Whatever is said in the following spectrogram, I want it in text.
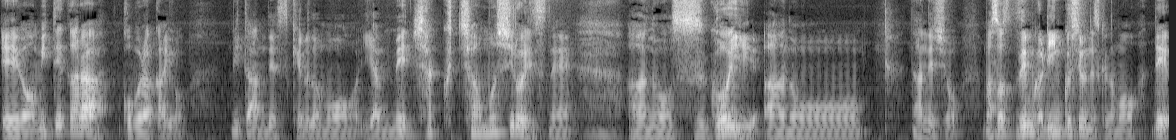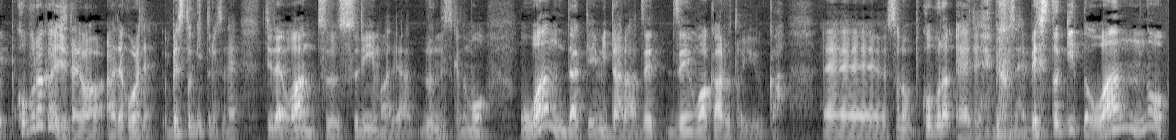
映画を見てから、コブラ会を見たんですけれども、いや、めちゃくちゃ面白いですね。あの、すごい、あのー、なんでしょう。まあ、そう、全部がリンクしてるんですけども、で、コブラ会自体は、あ、じゃこれじゃベストキットですね。自体は1、2、3まであるんですけども、もう1だけ見たら全然わかるというか、えー、その、コブラ、えー、で、ごめんベストキット1の、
